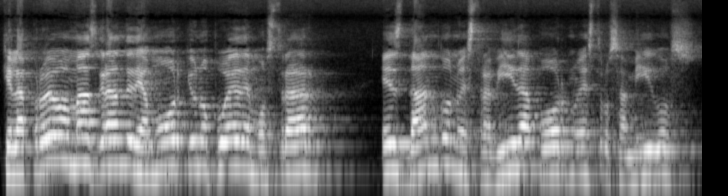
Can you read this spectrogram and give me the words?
que la prueba más grande de amor que uno puede demostrar es dando nuestra vida por nuestros amigos?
